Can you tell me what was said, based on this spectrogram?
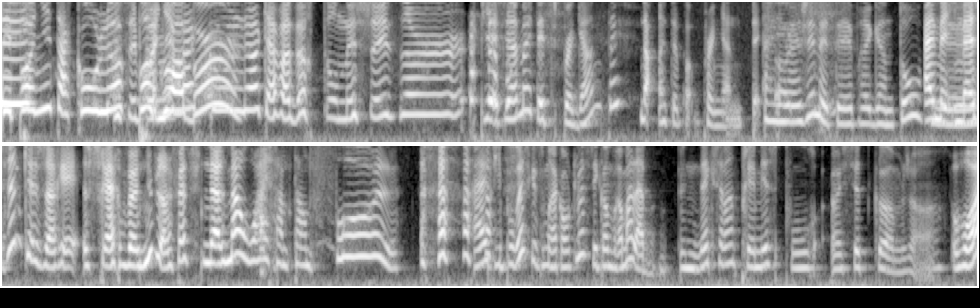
c'est pogné ta coloc, C'est pas de pogné ma rubber! coloc avant de retourner chez eux. Puis euh, finalement, étais-tu pregnant, t'es? Non, elle était pas pregnante. Ah, imagine, elle était préganto. Ah, puis, mais euh, imagine que j'aurais, je serais revenue pis j'aurais fait finalement, ouais, ça me tente full. Hey, puis pour vrai, ce que tu me racontes là, c'est comme vraiment la... une excellente prémisse pour un sitcom, genre. Ouais,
